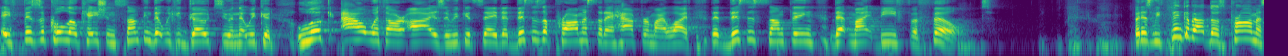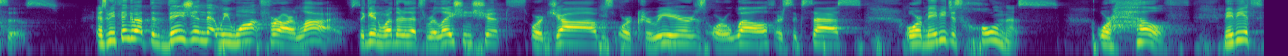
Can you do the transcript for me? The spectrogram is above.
a physical location, something that we could go to, and that we could look out with our eyes and we could say that this is a promise that I have for my life, that this is something that might be fulfilled. But as we think about those promises, as we think about the vision that we want for our lives, again, whether that's relationships or jobs or careers or wealth or success, or maybe just wholeness or health Maybe it's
